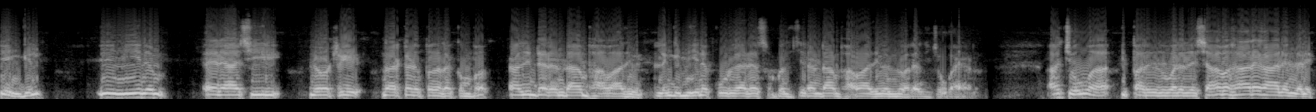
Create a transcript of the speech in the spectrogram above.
എങ്കിൽ ഈ മീനം രാശിയിൽ ലോട്ടറി നറുക്കെടുപ്പ് നടക്കുമ്പോൾ അതിന്റെ രണ്ടാം ഭാവാധിപൻ അല്ലെങ്കിൽ മീനക്കൂറുകാരെ സംബന്ധിച്ച് രണ്ടാം ഭാവാധിപൻ എന്ന് പറയുന്നത് ചൊവ്വയാണ്. ആ ചൊവ്വ ഈ പറഞ്ഞതുപോലെ ദശാവഹാര കാലങ്ങളിൽ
